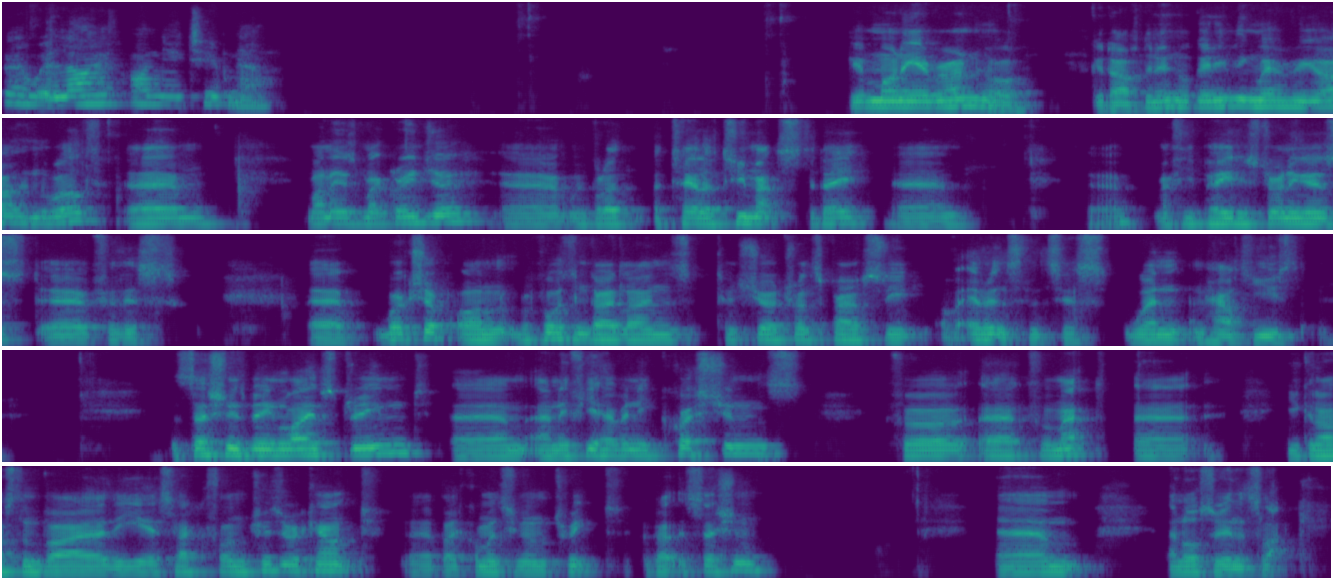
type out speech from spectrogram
So we're live on YouTube now. Good morning, everyone, or good afternoon, or good evening, wherever you are in the world. Um, my name is Matt Granger. Uh, we've got a, a, tale of two Matts today. Um, uh, Matthew Page is joining us uh, for this uh, workshop on reporting guidelines to ensure transparency of evidence synthesis, when and how to use them. The session is being live streamed, um, and if you have any questions for uh, for Matt, uh, you can ask them via the ES Hackathon Twitter account uh, by commenting on a tweet about the session um, and also in the Slack.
